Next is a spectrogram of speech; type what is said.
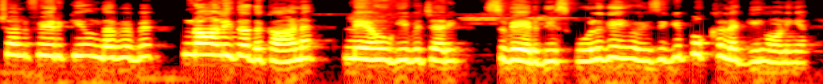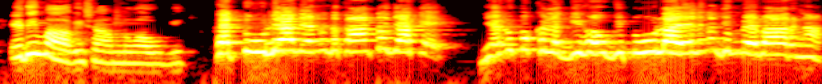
ਚਲ ਫੇਰ ਕੀ ਹੁੰਦਾ ਬੇਬੇ? ਨਾਲ ਹੀ ਤਾਂ ਦੁਕਾਨ ਹੈ ਲੈ ਆਊਗੀ ਵਿਚਾਰੀ। ਸਵੇਰ ਦੀ ਸਕੂਲ ਗਈ ਹੋਈ ਸੀਗੀ ਭੁੱਖ ਲੱਗੀ ਹੋਣੀ ਹੈ ਇਹਦੀ ਮਾਂ ਵੀ ਸ਼ਾਮ ਨੂੰ ਆਊਗੀ। ਫਿਰ ਤੂੰ ਲਿਆ ਦੇ ਇਹਨੂੰ ਦੁਕਾਨ ਤੋਂ ਜਾ ਕੇ। ਜੇ ਇਹਨੂੰ ਭੁੱਖ ਲੱਗੀ ਹੋਊਗੀ ਤੂੰ ਲੈ ਇਹਦੀਆਂ ਜ਼ਿੰਮੇਵਾਰੀਆਂ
